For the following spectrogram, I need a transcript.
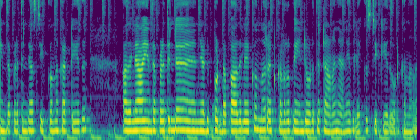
ഈന്തപ്പഴത്തിന്റെ ആ സ്റ്റിക്കൊന്ന് കട്ട് ചെയ്ത് അതിൽ ആ ഈന്തപ്പഴത്തിന്റെ ഞെടുപ്പുണ്ട്. അപ്പോൾ അതിലേക്കൊന്ന് റെഡ് കളർ പെയിന്റ് കൊടുത്തിട്ടാണ് ഞാൻ ഇതിലേക്ക് സ്റ്റിക്ക് ചെയ്ത് കൊടുക്കുന്നത്.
